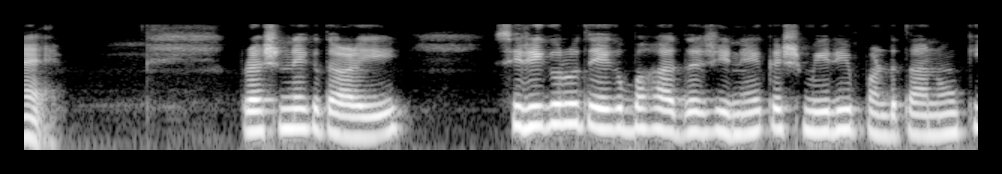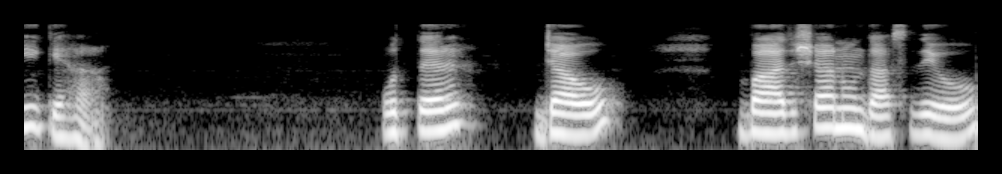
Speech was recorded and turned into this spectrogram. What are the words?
ਹੈ? ਪ੍ਰਸ਼ਨ 41 ਸ੍ਰੀ ਗੁਰੂ ਤੇਗ ਬਹਾਦਰ ਜੀ ਨੇ ਕਸ਼ਮੀਰੀ ਪੰਡਤਾਂ ਨੂੰ ਕੀ ਕਿਹਾ? ਉੱਤਰ, ਜਾਓ, ਬਾਦਸ਼ਾਹ ਨੂੰ ਦੱਸ ਦਿਓ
